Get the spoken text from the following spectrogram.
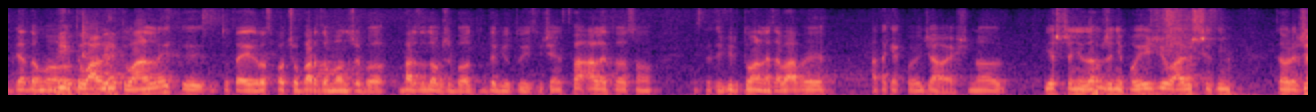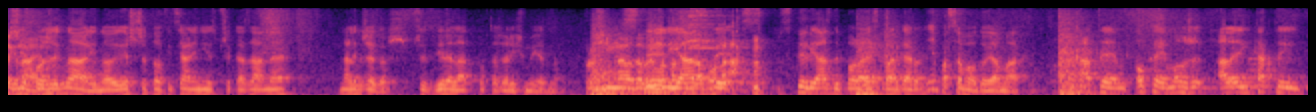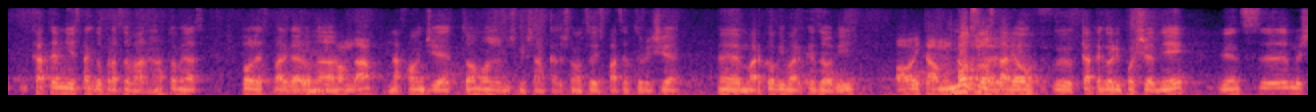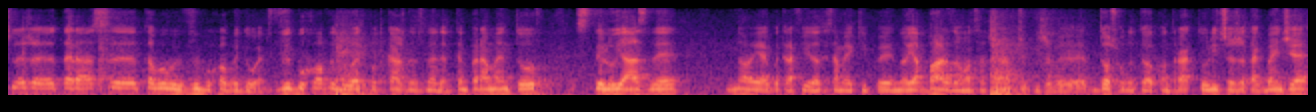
wiadomo, Wirtualnych. wirtualnych. Y, Tutaj rozpoczął bardzo mądrze, bo bardzo dobrze, bo od debiutu i zwycięstwa, ale to są niestety wirtualne zabawy, a tak jak powiedziałeś, no jeszcze niedobrze nie pojeździł, a już się z nim teoretycznie Żegnają. pożegnali. No jeszcze to oficjalnie nie jest przekazane, no ale Grzegorz, przez wiele lat powtarzaliśmy jedno. Prosimy o dobry Styl jazdy, Pola. styl jazdy Pola Espargaro nie pasował do Yamaha. KTM, okej, może, ale i tak tej KTM nie jest tak dopracowany. Natomiast Pole Espargaro I na, Honda. na Hondzie to może być mieszanka. Zresztą no, to jest facet, który się e, Markowi Marquezowi Oj, tam mocno dobrze. stawiał w, w kategorii pośredniej, więc y, myślę, że teraz y, to byłby wybuchowy duet. Wybuchowy duet pod każdym względem temperamentów, stylu jazdy. No i jakby trafili do tej samej ekipy, no ja bardzo mocno trzymam kciuki, żeby doszło do tego kontraktu. Liczę, że tak będzie.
